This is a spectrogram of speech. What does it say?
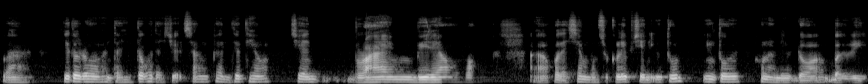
Và khi tôi đã hoàn thành tôi có thể chuyển sang phần tiếp theo trên Prime Video hoặc à, có thể xem một số clip trên YouTube. Nhưng tôi không làm điều đó bởi vì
